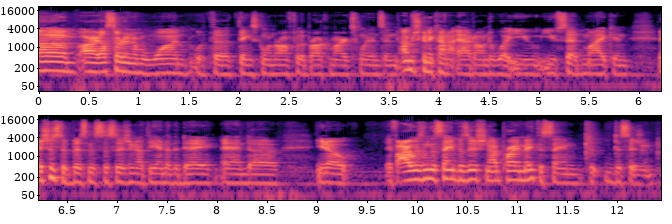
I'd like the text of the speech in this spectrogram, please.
Um, all right, I'll start at number one with the things going wrong for the Brockermeyer twins, and I'm just going to kind of add on to what you you said, Mike. And it's just a business decision at the end of the day, and uh, you know if I was in the same position, I'd probably make the same decision.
